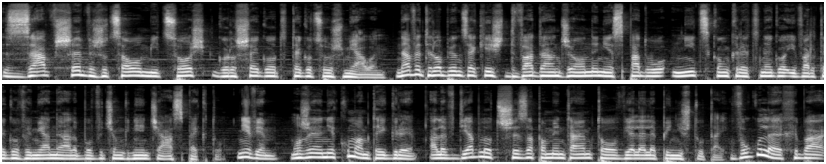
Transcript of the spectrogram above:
zawsze wyrzucało mi coś gorszego od tego, co już miałem. Nawet robiąc jakieś dwa dungeony, nie spadło nic konkretnego i wartego wymiany albo wyciągnięcia aspektu. Nie wiem, może ja nie kumam tej gry, ale w Diablo 3 zapamiętałem to o wiele lepiej niż tutaj. W ogóle chyba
